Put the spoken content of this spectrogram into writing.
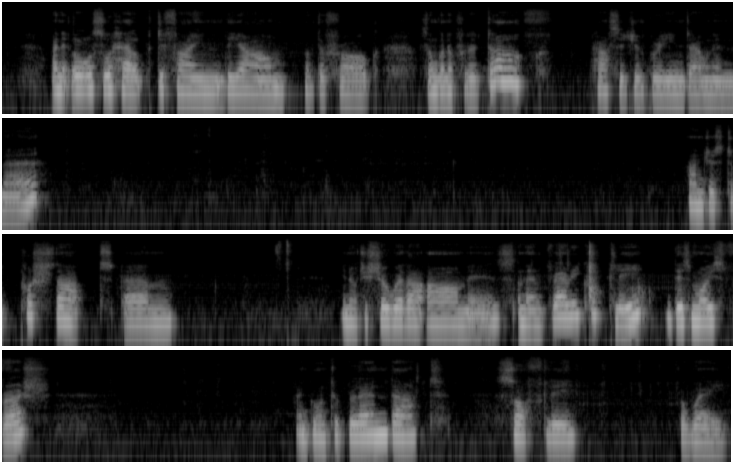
and it'll also help define the arm of the frog. So I'm going to put a dark passage of green down in there. And just to push that um, you know, to show where that arm is. And then very quickly, with this moist brush, I'm going to blend that softly away.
